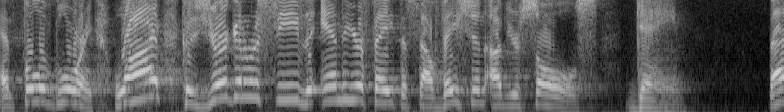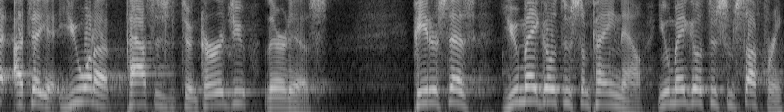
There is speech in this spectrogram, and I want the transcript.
and full of glory. Why? Because you're going to receive the end of your faith, the salvation of your souls gain. That, I tell you, you want a passage to encourage you? There it is. Peter says, You may go through some pain now. You may go through some suffering.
